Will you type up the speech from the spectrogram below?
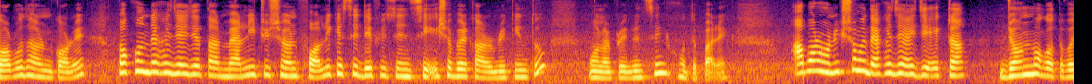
গর্ভধারণ করে, তখন দেখা যায় যে তার ম্যালনিউট্রিশন ফলিক অ্যাসিড ডেফিসিয়েন্সি এসবের কারণে কিন্তু মোলার প্রেগনেন্সি হতে পারে। আবার অনেক সময় দেখা যায় যে একটা জন্মগত বা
